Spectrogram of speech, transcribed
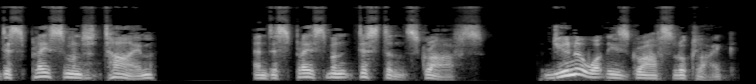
displacement time and displacement distance graphs. Do you know what these graphs look like?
